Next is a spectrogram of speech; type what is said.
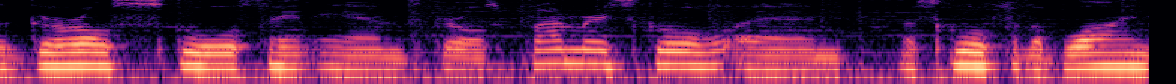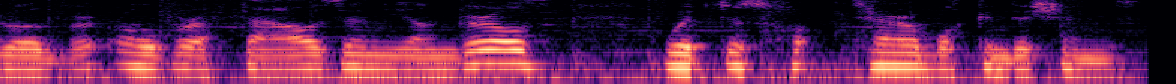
a girls' school, St. Anne's Girls Primary School, and a school for the blind with over, over a thousand young girls with just terrible conditions,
